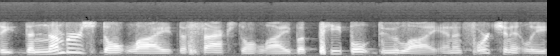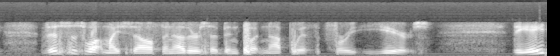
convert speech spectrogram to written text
The the numbers don't lie, the facts don't lie, but people do lie. And unfortunately, this is what myself and others have been putting up with for years. The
